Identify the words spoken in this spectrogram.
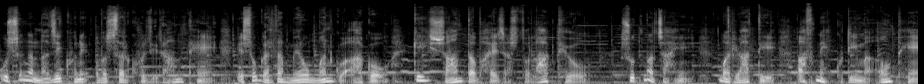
उसँग नजिक हुने अवसर खोजिरहन्थे। यसो गर्दा मेरो मनको आगो केही शान्त भए जस्तो लाग्थ्यो। सुत्न चाहिँ म राति आफ्नै कुटीमा आउँथे।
